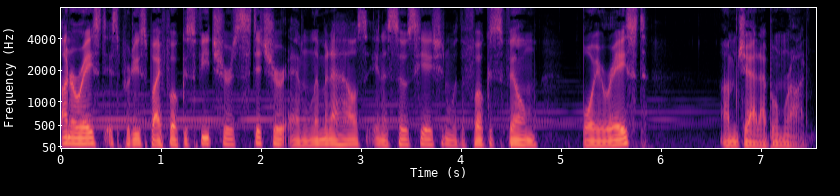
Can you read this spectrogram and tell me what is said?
Unerased is produced by Focus Features, Stitcher, and Limina House in association with the Focus film Boy Erased. I'm Jad Abumrad.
